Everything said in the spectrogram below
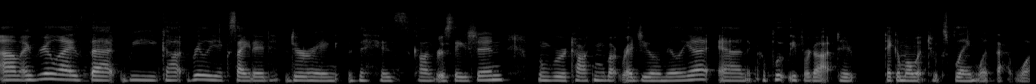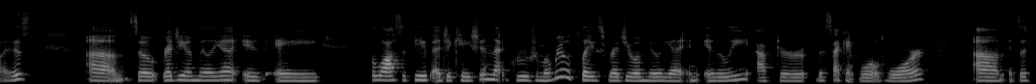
Um, I realized that we got really excited during the, his conversation when we were talking about Reggio Emilia and completely forgot to take a moment to explain what that was. Um, so, Reggio Emilia is a philosophy of education that grew from a real place, Reggio Emilia in Italy after the Second World War. Um, it's an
